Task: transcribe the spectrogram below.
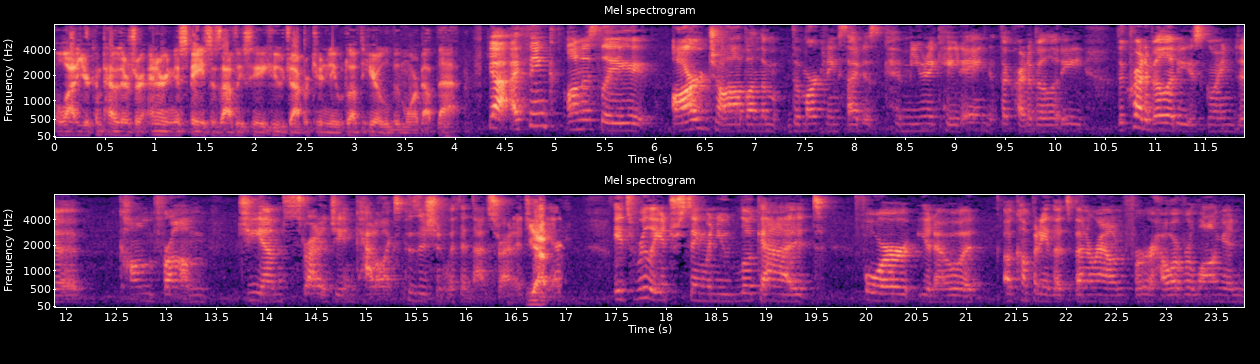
A lot of your competitors are entering the space. is obviously a huge opportunity. We'd love to hear a little bit more about that. Yeah, I think honestly, our job on the, the marketing side is communicating the credibility. The credibility is going to come from GM's strategy and Cadillac's position within that strategy. Yeah. It's really interesting when you look at for you know a, a company that's been around for however long and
